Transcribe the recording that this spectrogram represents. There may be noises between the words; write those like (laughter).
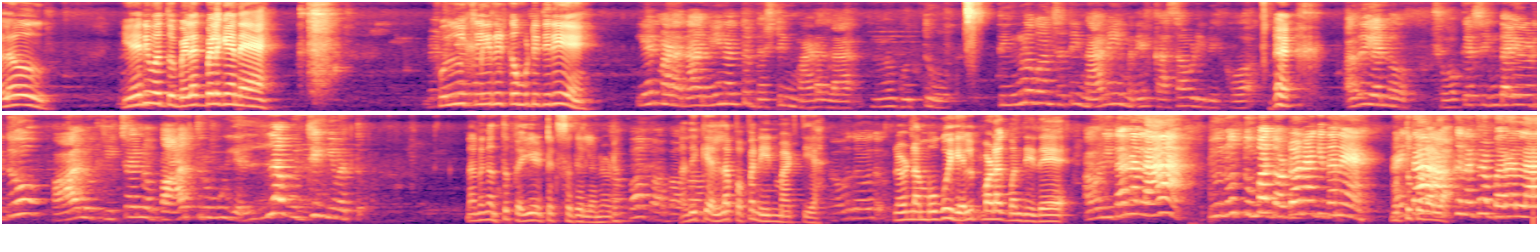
Hello ಏನಿವತ್ತು ಬೆಳಗ್ಗೆ ಬೆಳಗ್ಗೆನೆ? ಫುಲ್ ಕ್ಲೀನ್ ಇಟ್ಕೊಂಡ್ಬಿಟ್ಟಿದ್ದೀರಿ? ಏನು ಮಾಡೋಣ? ನೀನಂತೂ ಡಸ್ಟಿಂಗ್ ಮಾಡಲ್ಲ. ನನಗೆ ಗೊತ್ತು. ತಿಂಗಳಿಗೊಂದ್ಸತಿ ನಾನೇ ಈ ಮನೇಲಿ ಕಸ ಹೊಡಿಬೇಕು. ಅದು ಏನು? ಶೋಕೇಸಿಂದ ಹಿಡಿದು ಹಾಲು ಕಿಚನ್ ಬಾತ್ರೂಮು ಎಲ್ಲ ಉಜ್ಜಿಂಗ್ ಇವತ್ತು. ನನಗಂತೂ ಕೈ ಎಟಕ್ಸೋದಿಲ್ಲ ನೋಡು. ಅದಕ್ಕೆ ಎಲ್ಲ ಪಾಪ ನೀನು ಮಾಡ್ತೀಯ? ಹೌದು ನೋಡಿ ನಮ್ಮ ಮಗು ಹೆಲ್ಪ್ ಮಾಡಕ್ಕೆ ಬಂದಿದೆ. ಅವನಿದಾನಲ್ಲ? ಇವನು ತುಂಬಾ ದೊಡ್ಡವನಾಗಿದ್ದಾನೆ. ಮುತ್ತು ಕೊಡಲ್ಲ. ಅಕ್ಕನ ಹತ್ರ ಬರಲ್ಲ.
